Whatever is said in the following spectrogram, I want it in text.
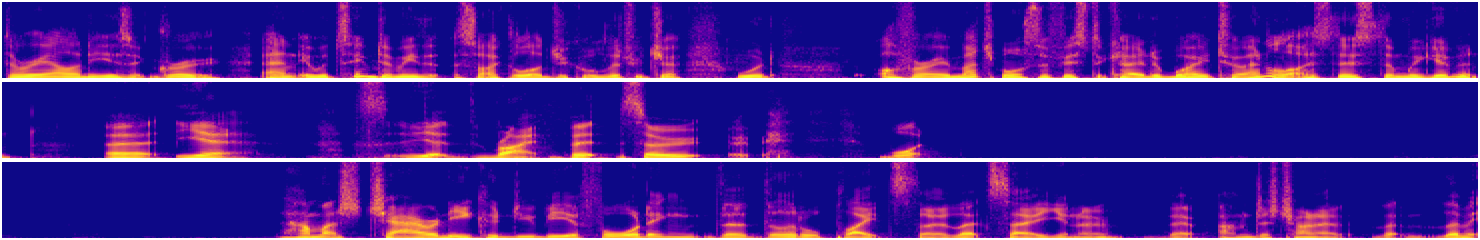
The reality is it grew, and it would seem to me that the psychological literature would offer a much more sophisticated way to analyze this than we're given. Uh, yeah, yeah, right. But so, uh, what? How much charity could you be affording the, the little plates though? Let's say you know that I'm just trying to let, let me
